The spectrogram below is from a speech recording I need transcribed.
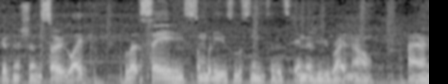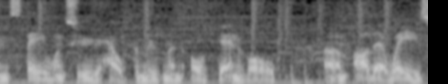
Good mission. So like let's say somebody is listening to this interview right now and they want to help the movement or get involved, um, are there ways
